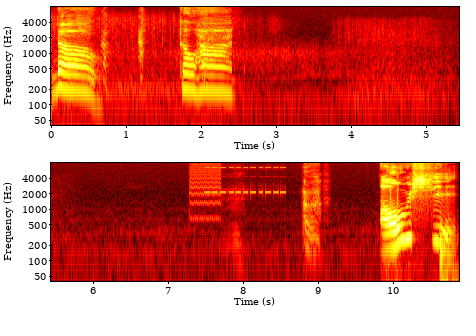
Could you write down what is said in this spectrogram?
No! Gohan! Oh shit!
